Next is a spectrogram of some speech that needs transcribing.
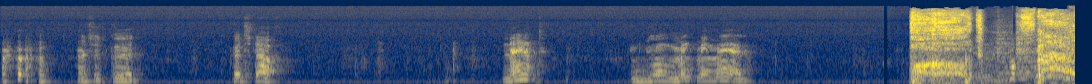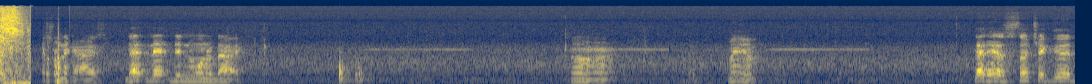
That's just good. Good stuff. Gnat, you're gonna make me mad. That's from that guys. That gnat didn't want to die. Alright. Man. That has such a good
